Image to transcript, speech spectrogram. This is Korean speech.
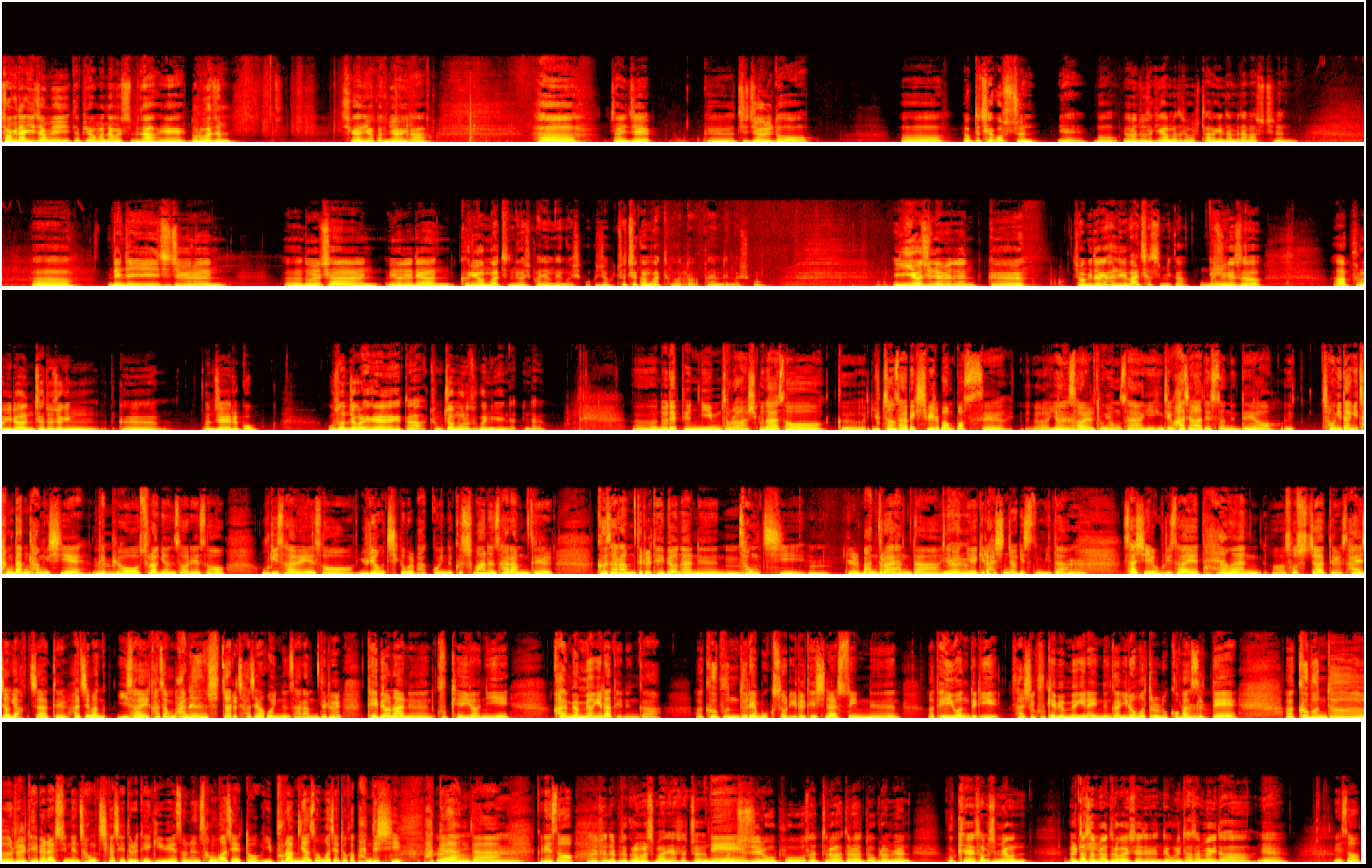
정의당 이정미 대표 만나고 있습니다. 예, 노루가즘 시간이었거든요, 여기가. 아, 자, 이제 그 지지율도, 어, 역대 최고 수준, 예, 뭐, 여론조사 기간마다 조금씩 다르긴 합니다만, 수치는. 어, 근데 이제 이 지지율은, 어, 노회찬 의원에 대한 그리움 같은 것이 반영된 것이고, 그죠? 죄책감 같은 것도 반영된 것이고. 이 이어지려면은 그 정의당이 할 일이 많지 않습니까? 네. 그 중에서 앞으로 이런 제도적인 그 문제를 꼭 우선적으로 해결해야 되겠다. 중점으로 두고 있는 게 있나, 있나요? 어, 노 대표님 돌아가시고 나서 그 6411번 버스 어, 연설 동영상이 굉장히 화제가 됐었는데요. 정의당이 창당 당시에 네. 대표 수락 연설에서 우리 사회에서 유령 취급을 받고 있는 그 수많은 사람들, 그 사람들을 대변하는 음. 정치를 만들어야 한다. 이런 네. 얘기를 하신 적이 있습니다. 네. 사실 우리 사회의 다양한 어, 소수자들, 사회적 약자들, 하지만 이 사회에 가장 많은 숫자를 차지하고 있는 사람들을 대변하는 국회의원이 과연 몇 명이나 되는가? 아, 그분들의 목소리를 대신할 수 있는 어, 대의원들이 사실 국회 몇 명이나 있는가 이런 것들을 놓고 네. 봤을 때 아, 그분들을 대변할 수 있는 정치가 제대로 되기 위해서는 선거제도, 이 불합리한 선거제도가 반드시 바뀌어야 그렇죠. 한다. 네. 그래서 노회찬 대표도 그런 말씀 많이 하셨죠. 네. 뭐 지지율 5%라 하더라도 그러면 국회 30명은 15명 들어가 있어야 되는데 우린 5명이다. 예. 네. 그래서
